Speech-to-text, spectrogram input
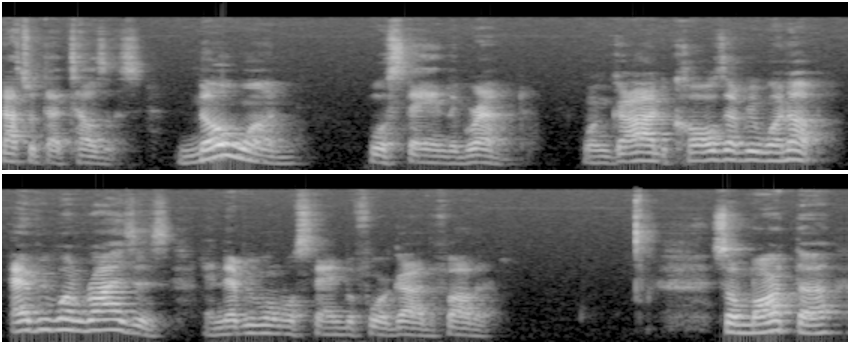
That's what that tells us. No one will stay in the ground. When God calls everyone up, everyone rises and everyone will stand before God the Father. So Martha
